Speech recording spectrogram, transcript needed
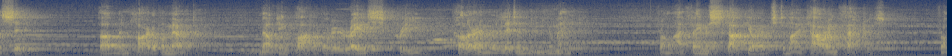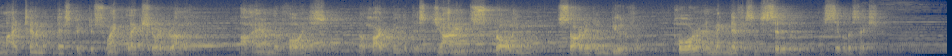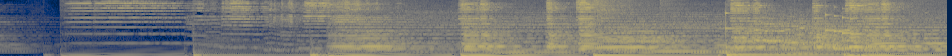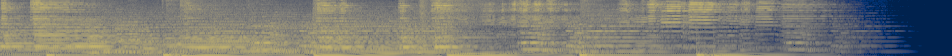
the city, hub and heart of America, melting pot of every race, creed, color, and religion and humanity. From my famous stockyards to my towering factories, from my tenement district to Swank Lakeshore Drive, I am the voice, the heartbeat of this giant, sprawling, sordid and beautiful, poor and magnificent citadel of civilization.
